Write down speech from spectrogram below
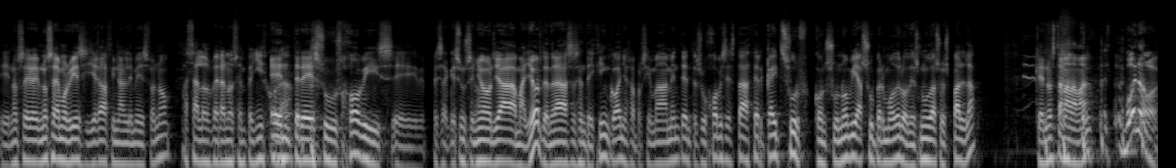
Eh, no, sé, no sabemos bien si llega a final de mes o no. Pasa los veranos en Peñíscola. Entre sus hobbies, eh, pese a que es un señor ya mayor, tendrá 65 años aproximadamente, entre sus hobbies está hacer kitesurf con su novia supermodelo desnuda a su espalda, que no está nada mal. Bueno,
